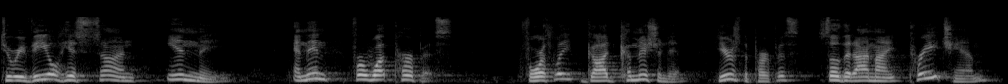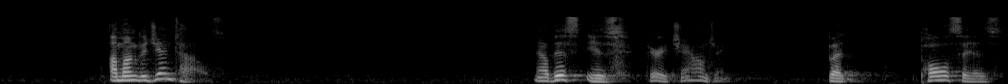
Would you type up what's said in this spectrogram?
to reveal His Son in me. And then for what purpose? Fourthly, God commissioned him. Here's the purpose so that I might preach him among the Gentiles. Now, this is very challenging, but Paul says,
